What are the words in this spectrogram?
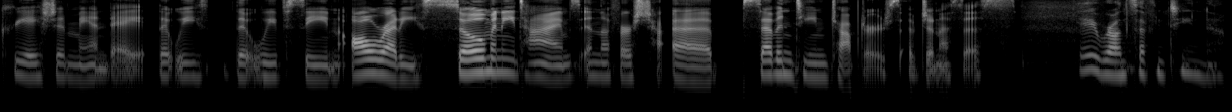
creation mandate that we that we've seen already so many times in the first cha- uh, 17 chapters of Genesis. Hey, we're on 17 now.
